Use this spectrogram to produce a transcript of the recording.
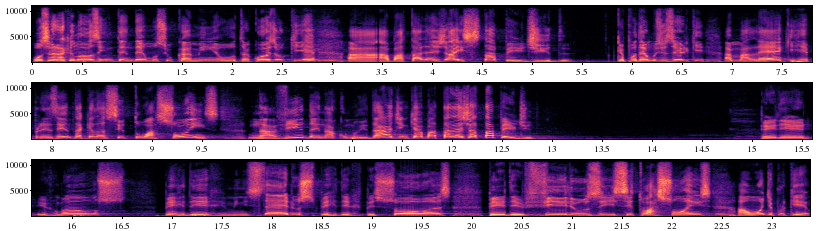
Ou será que nós entendemos que o caminho é outra coisa, ou que é, a, a batalha já está perdida? Porque podemos dizer que Amaleque representa aquelas situações na vida e na comunidade em que a batalha já está perdida. Perder irmãos, perder ministérios, perder pessoas, perder filhos e situações aonde porque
